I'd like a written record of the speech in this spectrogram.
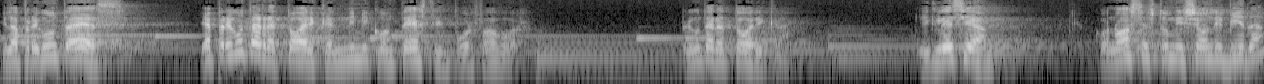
E a pergunta é, e a pergunta é retórica, nem me contestem, por favor. Pergunta retórica. Igreja, ¿conoces tu missão de vida?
